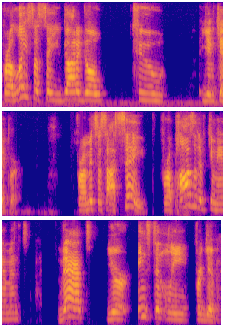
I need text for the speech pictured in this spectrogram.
for a leisa. Say you got to go to Yom Kippur. For a mitzvah say for a positive commandment, that you're instantly forgiven.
